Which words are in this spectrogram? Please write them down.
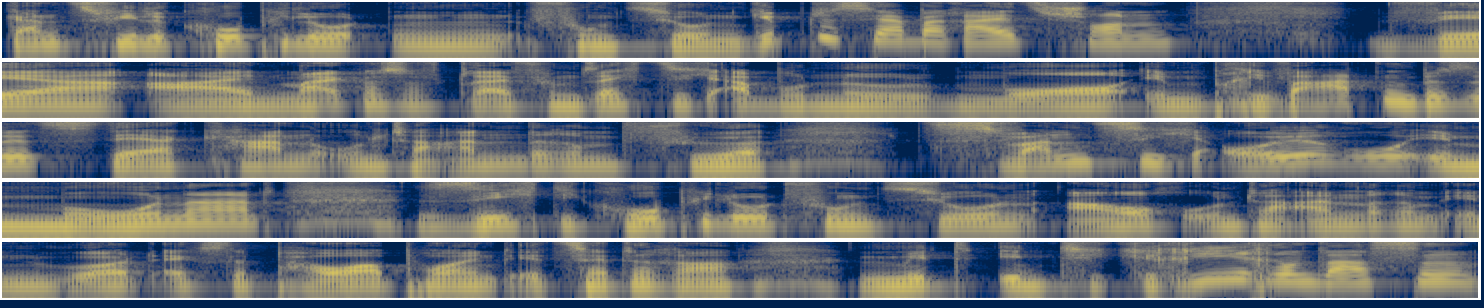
Ganz viele Co-Piloten-Funktionen gibt es ja bereits schon. Wer ein Microsoft 365 Abonnement im Privaten besitzt, der kann unter anderem für 20 Euro im Monat sich die Co-Pilot-Funktion auch unter anderem in Word, Excel, PowerPoint etc. mit integrieren lassen.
